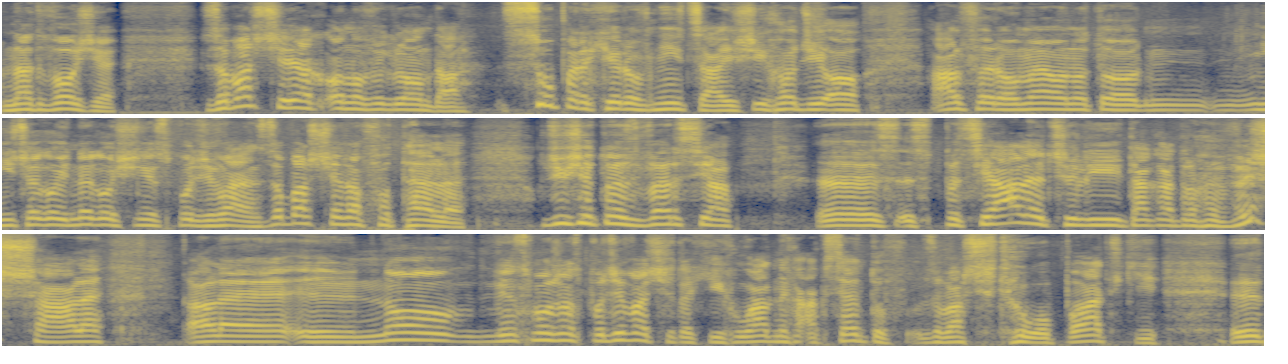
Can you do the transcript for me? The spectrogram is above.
nadwozie. Zobaczcie jak ono wygląda. Super kierownica, jeśli chodzi o Alfa Romeo, no to niczego innego się nie spodziewałem. Zobaczcie na fotele. Oczywiście to jest wersja s- specjale, czyli taka trochę wyższa, ale, ale y, no, więc można spodziewać się takich ładnych akcentów. Zobaczcie te łopatki. Y,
